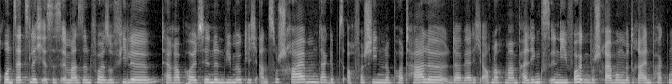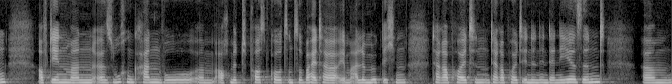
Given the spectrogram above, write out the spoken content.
Grundsätzlich ist es immer sinnvoll, so viele Therapeutinnen wie möglich anzuschreiben. Da gibt es auch verschiedene Portale. Da werde ich auch noch mal ein paar Links in die Folgenbeschreibung mit reinpacken, auf denen man äh, suchen kann, wo ähm, auch mit Postcodes und so weiter eben alle möglichen Therapeutinnen, Therapeutinnen in der Nähe sind. Ähm,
